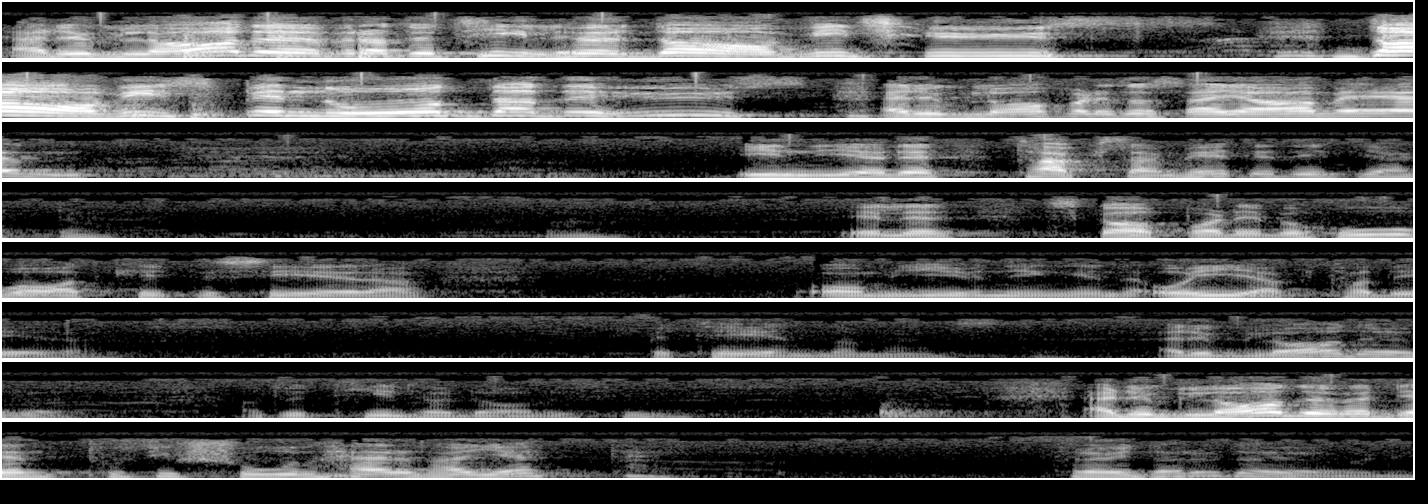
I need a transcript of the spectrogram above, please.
Är du glad över att du tillhör Davids hus? Davids benådade hus. Är du glad för det, så säg amen. Inger det tacksamhet i ditt hjärta? Eller skapar det behov av att kritisera omgivningen och iaktta deras beteende och mönster? Är du glad över att du tillhör Davids hus? Är du glad över den position Herren har gett dig? Fröjdar du dig över det?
